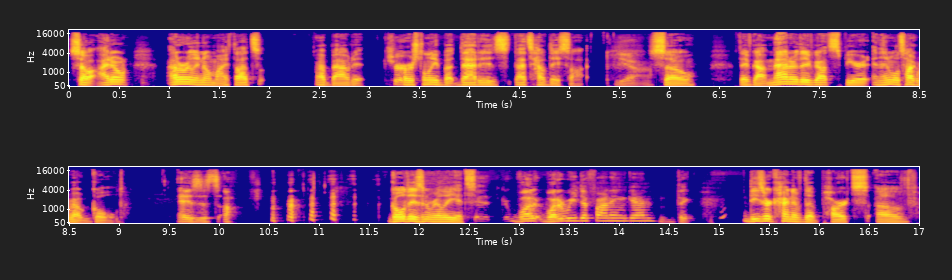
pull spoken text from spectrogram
So I don't I don't really know my thoughts about it Sure. personally, but that is that's how they saw it. yeah. So they've got matter, they've got spirit, and then we'll talk about gold. Is it's oh, Gold isn't really it's what what are we defining again? The these are kind of the parts of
